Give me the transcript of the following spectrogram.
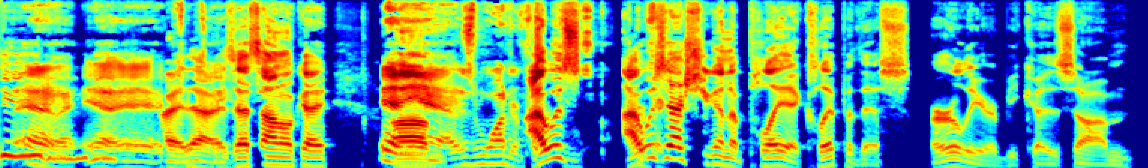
Anyway, yeah, yeah, yeah. All right, there. Does that sound okay? Yeah, Um, yeah, it was wonderful. I was was I was actually going to play a clip of this earlier because um,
